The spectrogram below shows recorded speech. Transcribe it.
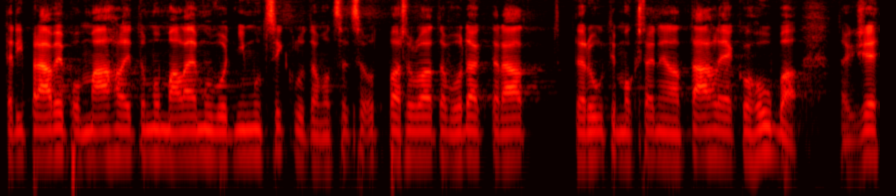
které právě pomáhaly tomu malému vodnímu cyklu. Tam se odpařovala ta voda, která kterou ty mokřady natáhly jako houba. Takže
